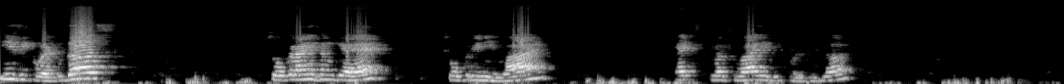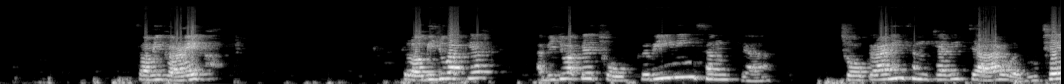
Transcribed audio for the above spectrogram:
ઇઝ ઇક્વલ ટુ દસ. છોકરાની સંખ્યા x છોકરીની y x y સમીકરણ એક. ચલો બીજું વાક્ય. આ બીજું વાક્ય છોકરીની સંખ્યા, છોકરાની સંખ્યાથી ચાર વધુ છે.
